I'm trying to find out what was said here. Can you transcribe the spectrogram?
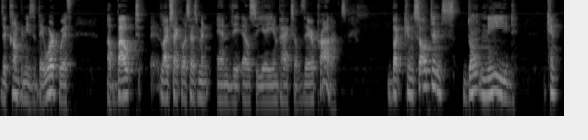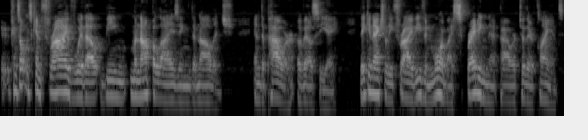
the companies that they work with about life cycle assessment and the LCA impacts of their products. But consultants don't need can consultants can thrive without being monopolizing the knowledge and the power of LCA. They can actually thrive even more by spreading that power to their clients.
